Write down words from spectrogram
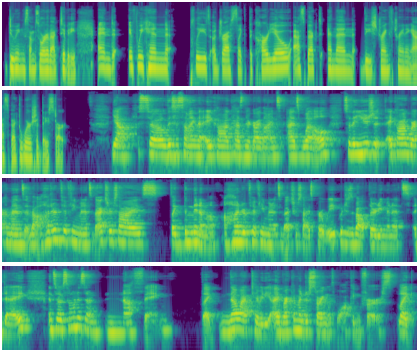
doing some sort of activity. And if we can please address like the cardio aspect and then the strength training aspect, where should they start? Yeah. So this is something that ACOG has in their guidelines as well. So they usually ACOG recommends about 150 minutes of exercise, like the minimum, 150 minutes of exercise per week, which is about 30 minutes a day. And so if someone has done nothing like no activity, I recommend just starting with walking first. Like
